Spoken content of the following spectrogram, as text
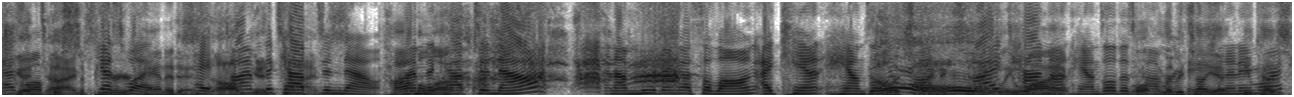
guest. good Trump is times. superior Guess what? candidate. This Hey, is all I'm good the captain times. now. I'm the captain now, and I'm moving us along. I can't handle No, this. exactly I why. cannot handle this Well, let me conversation tell you, anymore. because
